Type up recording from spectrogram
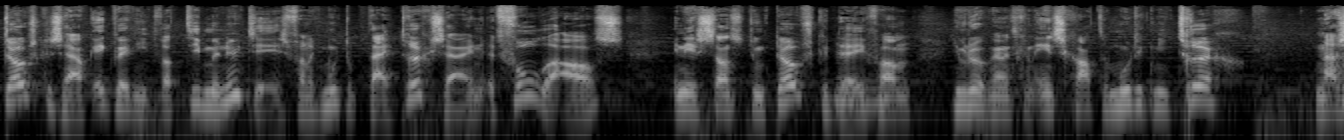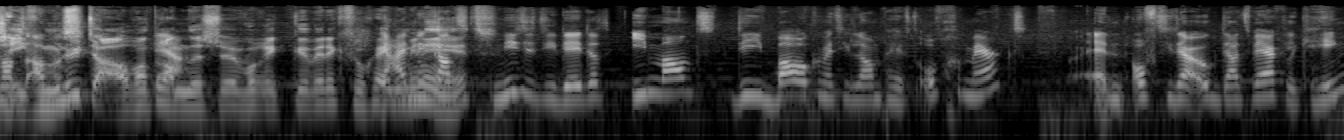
Tooske zei ook, ik weet niet wat 10 minuten is. Van ik moet op tijd terug zijn. Het voelde als, in eerste instantie toen Tooske deed, Mhm. van... Je moet op een gegeven moment gaan inschatten, moet ik niet terug? Na Want 7 anders- minuten al, want Ja. anders eh, word ik, eh, weet ik veel, Ja, en ik geëlimineerd. had niet het idee dat iemand die balk met die lamp heeft opgemerkt. En of die daar ook daadwerkelijk hing.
